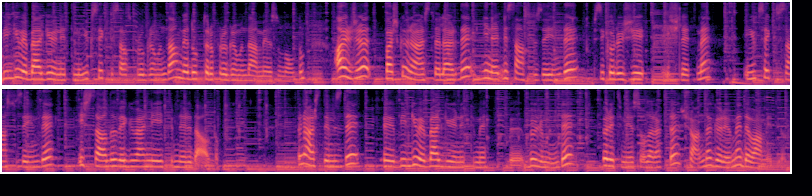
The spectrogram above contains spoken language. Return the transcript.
Bilgi ve Belge Yönetimi yüksek lisans programından ve doktora programından mezun oldum. Ayrıca başka üniversitelerde yine lisans düzeyinde psikoloji işletme, yüksek lisans düzeyinde iş sağlığı ve güvenliği eğitimleri de aldım. Üniversitemizde e, Bilgi ve Belge Yönetimi e, bölümünde öğretim üyesi olarak da şu anda görevime devam ediyorum.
